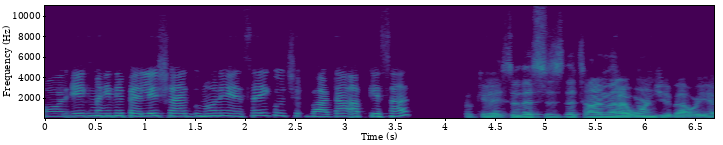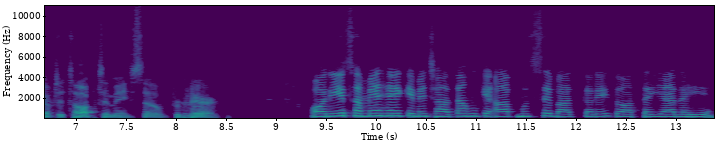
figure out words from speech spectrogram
और एक महीने पहले शायद उन्होंने ऐसा ही कुछ बांटा आपके साथ Okay, so this is the time that I warned you about where you have to talk to me. So prepare. और ये समय है कि मैं चाहता हूँ कि आप मुझसे बात करें तो आप तैयार रहिए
